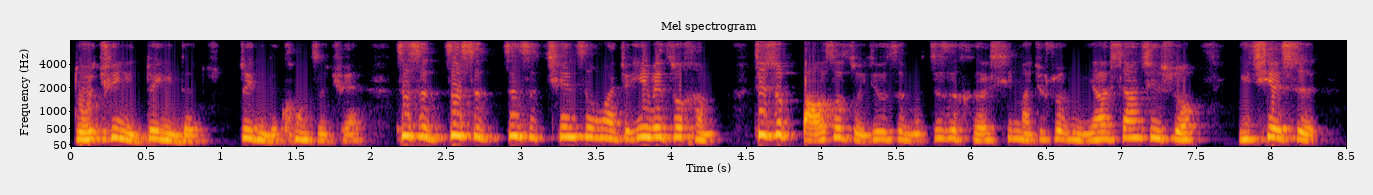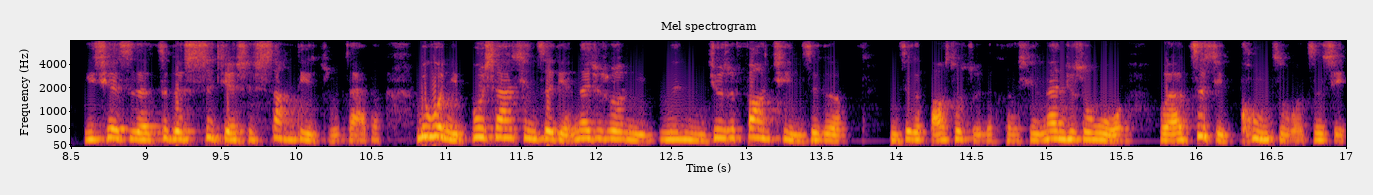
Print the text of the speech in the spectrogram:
夺取你对你的对你的控制权。这是这是这是千真万确。因为说很就是保守主义就是什么，这是核心嘛，就说你要相信说一切是。一切是这个世界是上帝主宰的。如果你不相信这点，那就说你那你就是放弃你这个你这个保守主义的核心。那你就说我我要自己控制我自己。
